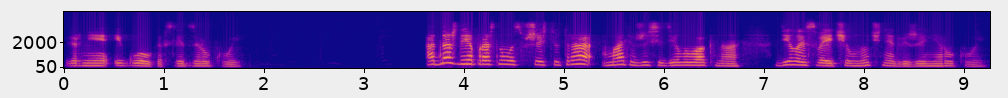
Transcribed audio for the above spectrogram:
вернее, иголка вслед за рукой. Однажды я проснулась в шесть утра, мать уже сидела у окна, делая свои челночные движения рукой.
